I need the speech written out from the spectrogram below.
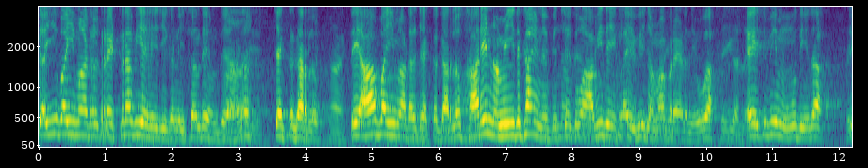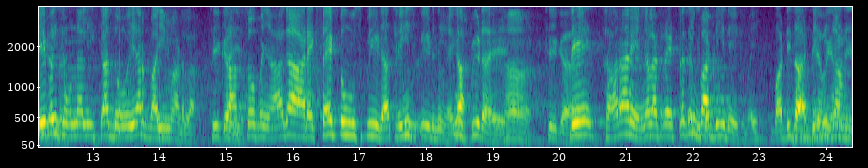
ਕਈ ਬਾਈ ਮਾਡਲ ਟਰੈਕਟਰ ਵੀ ਇਹੋ ਜੀ ਕੰਡੀਸ਼ਨ ਦੇ ਹੁੰਦੇ ਆ ਹਨਾ? ਚੈੱਕ ਕਰ ਲਓ। ਤੇ ਆਹ ਬਾਈ ਮਾਡਲ ਚੈੱਕ ਕਰ ਲਓ ਸਾਰੇ ਨਵੇਂ ਹੀ ਦਿਖਾਏ ਨੇ ਪਿੱਛੇ ਤੂੰ ਆ। ਵੀ ਦੇਖ ਲੈ ਇਹ ਵੀ ਜਮਾ ਬ੍ਰਾਂਡ ਨਿਊ ਆ। ਸਹੀ ਗੱਲ ਇਹ ਚ ਵੀ ਮੂੰਹ ਦੀਂਦਾ। ਇਹ ਬਈ ਸੋਨਾਲੀਕਾ 2022 ਮਾਡਲ ਆ। ਠੀਕ 750 ਦਾ RX ਹੈ 2 ਸਪੀਡ ਆ 3 ਸਪੀਡ ਨਹੀਂ ਹੈਗਾ। ਸਪੀਡ ਆ ਇਹ। ਹਾਂ। ਠੀਕ ਆ। ਤੇ ਸਾਰਾ ਰੇਨ ਵਾਲਾ ਟਰੈਕਟਰ ਦੀ ਬਾਡੀ ਦੇਖ। ਬਾਈ। ਬਾਡੀ ਦੱਸਦੀ ਆ ਬਈ ਇਹਨਾਂ ਦੀ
